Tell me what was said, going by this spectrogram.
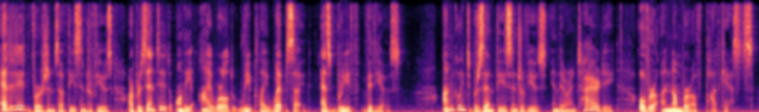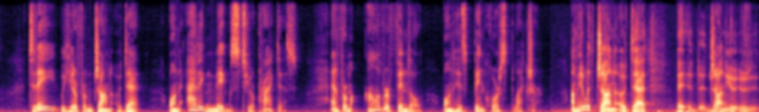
Edited versions of these interviews are presented on the EyeWorld Replay website as brief videos. I'm going to present these interviews in their entirety over a number of podcasts. Today, we hear from John Odette on adding MIGS to your practice, and from Oliver Findl on his Binkhorst lecture. I'm here with John Odette. Uh, John, you're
